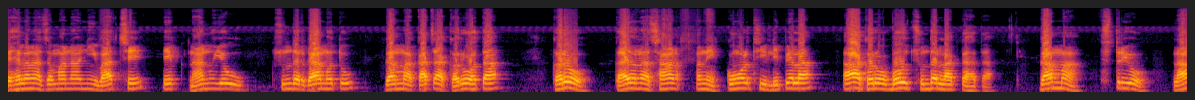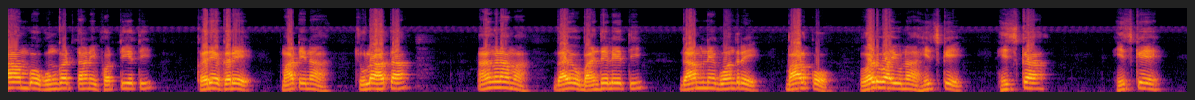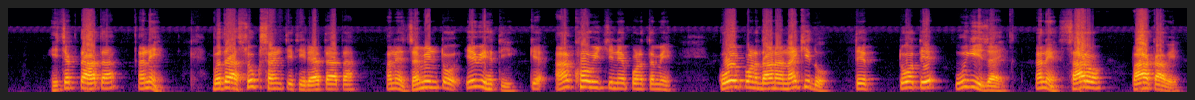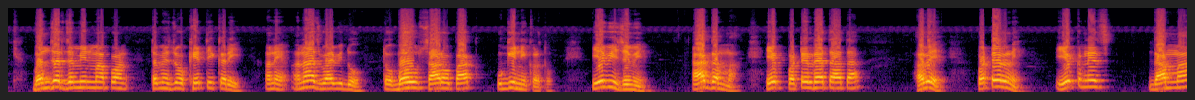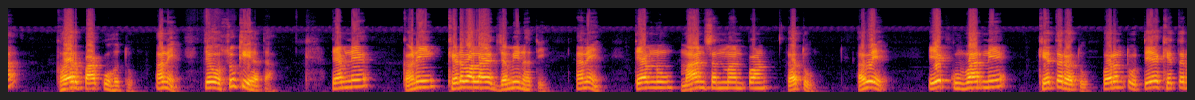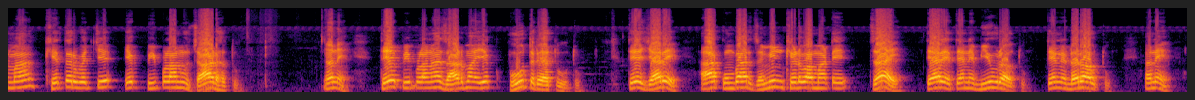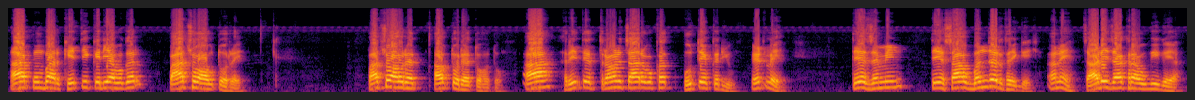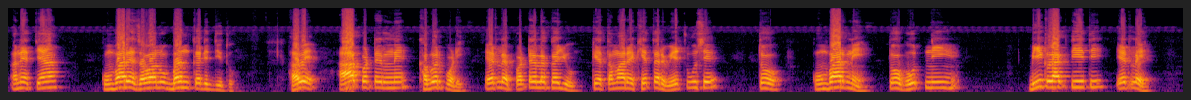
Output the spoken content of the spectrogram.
પહેલાંના જમાનાની વાત છે, એક નાનું એવું સુંદર ગામ હતું. ગામમાં કાચા ઘરો હતા. ઘરો ગાયોના છાણ અને કોવળથી લીપેલા. આ ઘરો બહુ જ સુંદર લાગતા હતા. ગામમાં સ્ત્રીઓ લાંબો ઘૂંઘટ તાણી ફરતી હતી. ઘરે ઘરે માટીના ચૂલા હતા. આંગણામાં ગાયો બાંધેલી હતી. ગામને ગોંદરે બાળકો વડવાયુના હિંચકે હિંચકા, હિંચકે હિંચકતા હતા અને બધા સુખ શાંતિથી રહેતા હતા. અને જમીન તો એવી હતી કે આંખો વીંચીને પણ તમે કોઈ પણ દાણા નાખી દો તે તો તે ઉગી જાય અને સારો પાક આવે. બંજર જમીનમાં પણ તમે જો ખેતી કરી અને અનાજ વાવી દો તો બહુ સારો પાક ઉગી નીકળતો. એવી જમીન આ ગામમાં એક પટેલ રહેતા હતા. હવે પટેલને એકને જ ગામમાં ઘર પાકું હતું અને તેઓ સુખી હતા. તેમને ઘણી ખેડવાલાયક જમીન હતી અને તેમનું માન સન્માન પણ હતું. હવે એક કુંભારને ખેતર હતું, પરંતુ તે ખેતરમાં ખેતર વચ્ચે એક પીપળાનું ઝાડ હતું અને તે પીપળાના ઝાડમાં એક ભૂત રહેતું હતું. તે જ્યારે આ કુંભાર જમીન ખેડવા માટે જાય, ત્યારે તેને બીવરાવતું, તેને ડરાવતું અને આ કુંભાર ખેતી કર્યા વગર પાછો આવતો રહે. પાછો આવતો રહેતો હતો. આ રીતે ત્રણ ચાર વખત ભૂતે કર્યું. એટલે તે જમીન, તે સાવ બંજર થઈ ગઈ અને ઝાડી ઝાખરા ઉગી ગયા અને ત્યાં કુંભારે જવાનું બંધ કરી દીધું. હવે આ પટેલને ખબર પડી. એટલે પટેલે કહ્યું કે, તમારે ખેતર વેચવું છે? તો કુંભારને તો ભૂતની બીક લાગતી હતી. એટલે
